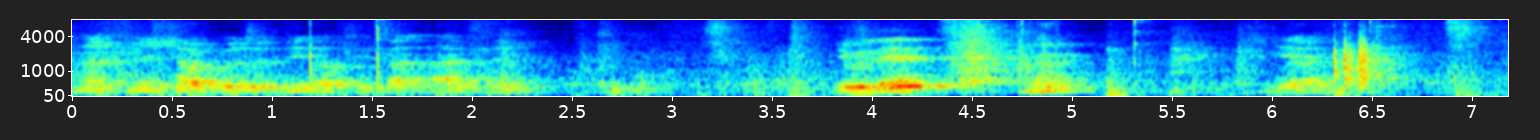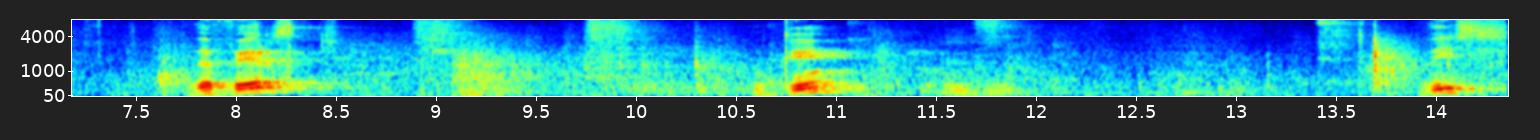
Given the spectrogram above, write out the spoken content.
When I I'll go to the office and ask them. You late? Yeah. The first. Okay. This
